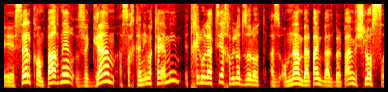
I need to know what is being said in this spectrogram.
אה, סלקום, פרטנר, וגם השחקנים הקיימים התחילו להציע חבילות זולות. אז אמנם ב-2013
